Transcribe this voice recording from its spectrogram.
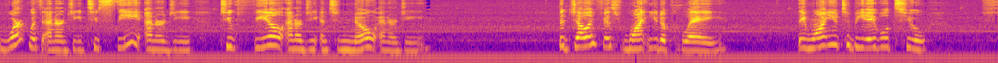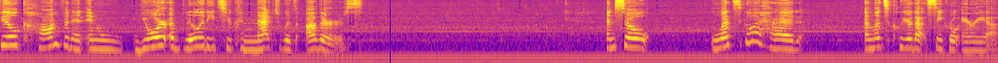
work with energy, to see energy, to feel energy, and to know energy. The jellyfish want you to play they want you to be able to feel confident in your ability to connect with others. And so let's go ahead and let's clear that sacral area.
